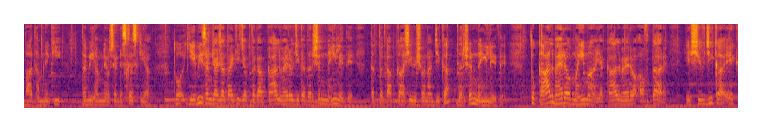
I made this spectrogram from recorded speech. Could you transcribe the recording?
बात हमने की, तभी हमने उसे डिस्कस किया। तो ये भी समझा जाता है कि जब तक आप काल भैरव जी का दर्शन नहीं लेते, तब तक आप काशी विश्वनाथ जी का दर्शन नहीं लेते। तो काल भैरव महिमा या काल भैरव अवतार, ये शिव जी का एक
